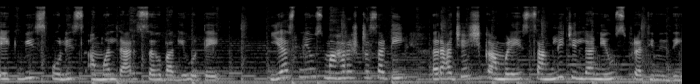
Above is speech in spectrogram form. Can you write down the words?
एकवीस पोलीस अंमलदार सहभागी होते. यस न्यूज महाराष्ट्रासाठी राजेश कांबळे सांगली जिल्हा न्यूज प्रतिनिधी.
